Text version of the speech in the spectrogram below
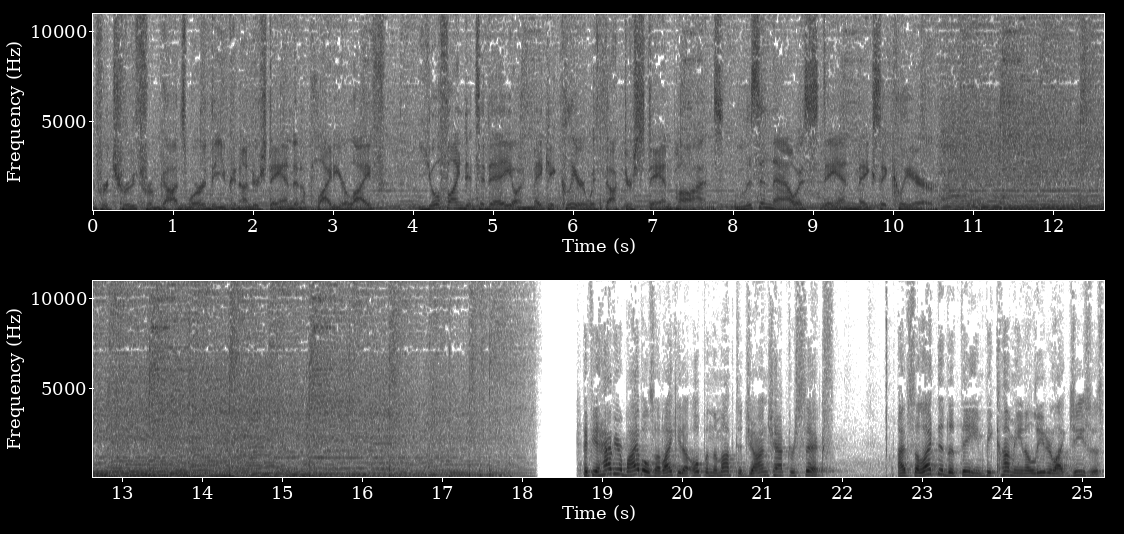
for truth from God's Word that you can understand and apply to your life? You'll find it today on Make It Clear with Dr. Stan Ponz. Listen now as Stan makes it clear. If you have your Bibles, I'd like you to open them up to John chapter 6. I've selected the theme, Becoming a Leader Like Jesus,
